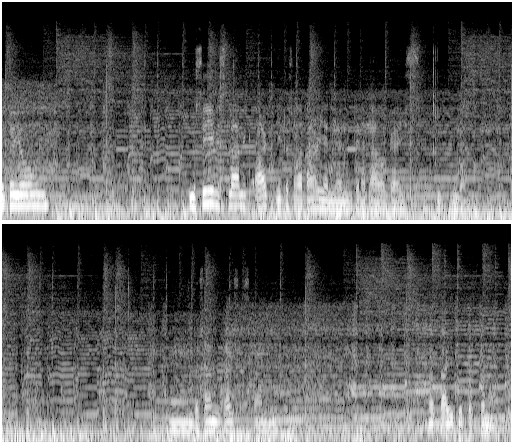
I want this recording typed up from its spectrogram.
Ito yung Museum Islamic Art dito sa Qatar. Yan yun yung tinatawag guys. Ganda. And the sunrise is coming. At tayo pupunta na.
